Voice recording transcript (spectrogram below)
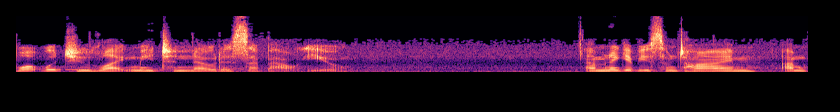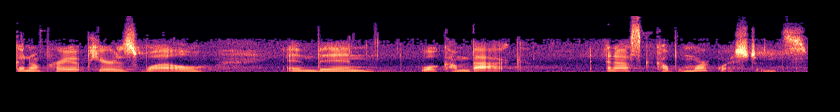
what would you like me to notice about you? I'm going to give you some time. I'm going to pray up here as well, and then we'll come back and ask a couple more questions.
